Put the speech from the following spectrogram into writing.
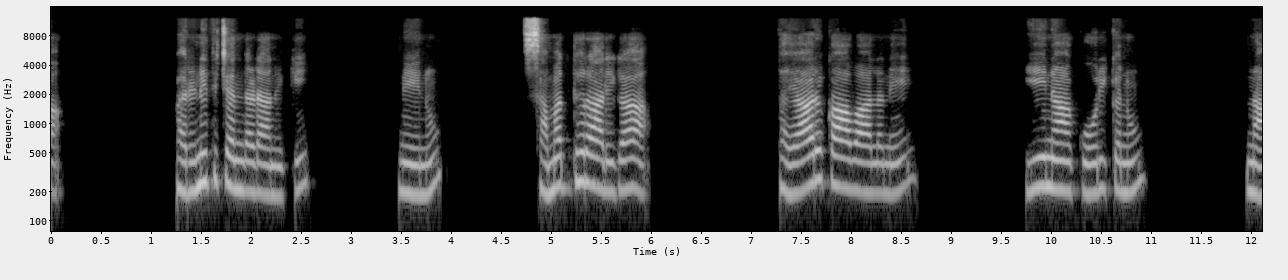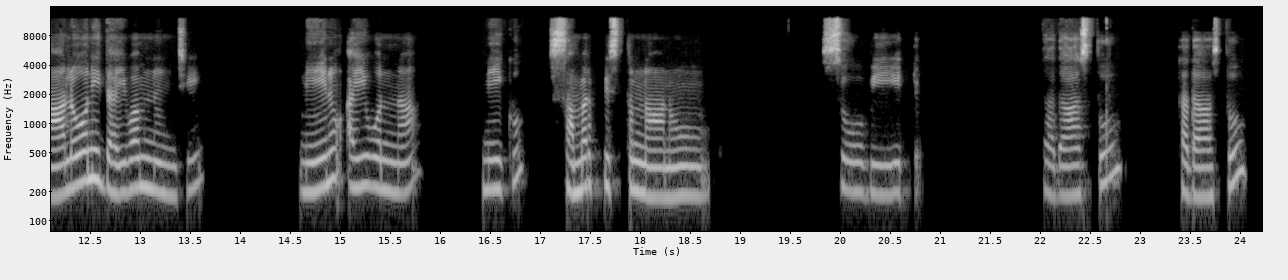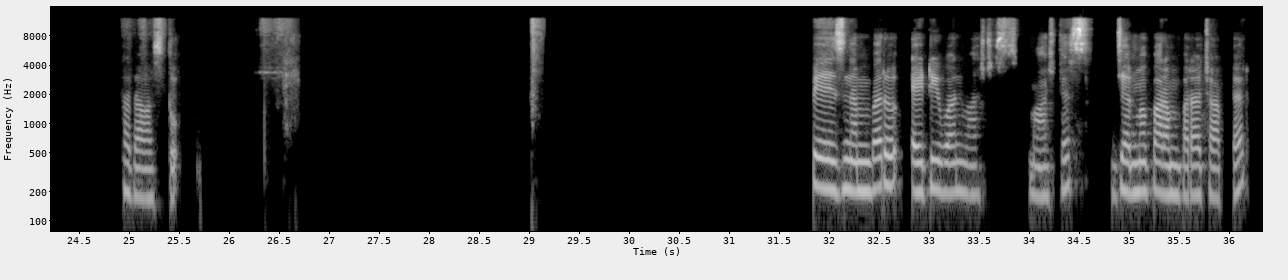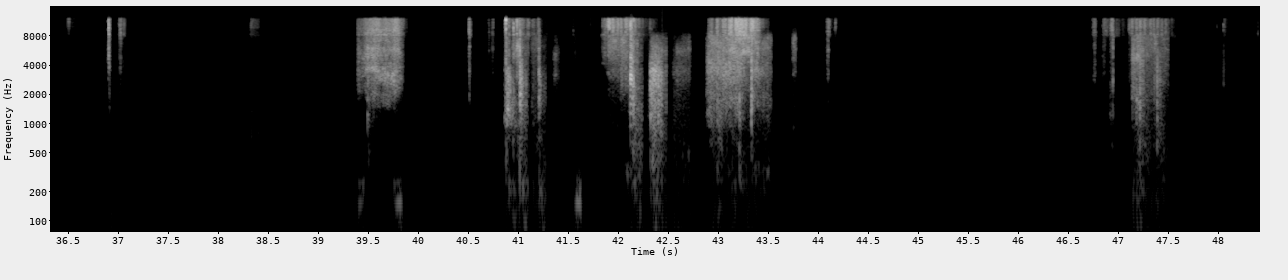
పరిణితి చెందడానికి నేను సమర్థురాలిగా తయారు కావాలనే ఈ నా కోరికను నాలోని దైవం నుంచి నేను అయి ఉన్న నీకు సమర్పిస్తున్నాను. సోబీట్ తదాస్తు తదాస్తు తదాస్తు. Page number eighty one masters masters జన్మ పరంపర chapter.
